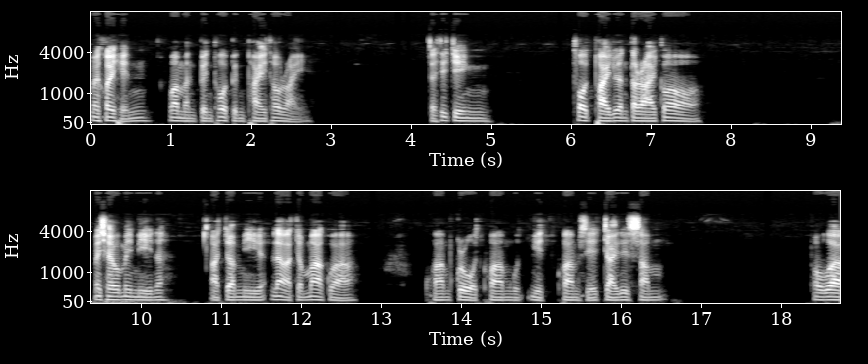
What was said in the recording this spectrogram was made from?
ไม่ค่อยเห็นว่ามันเป็นโทษเป็นภัยเท่าไหร่ แต่ที่จริงโทษภัยเรื่องอันตรายก็ ไม่ใช่ว่าไม่มีนะ อาจจะมีและอาจจะมากกว่าความโกรธ ความหงุดหงิด ความเสียใจด้วยซ้ำเพราะว่า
